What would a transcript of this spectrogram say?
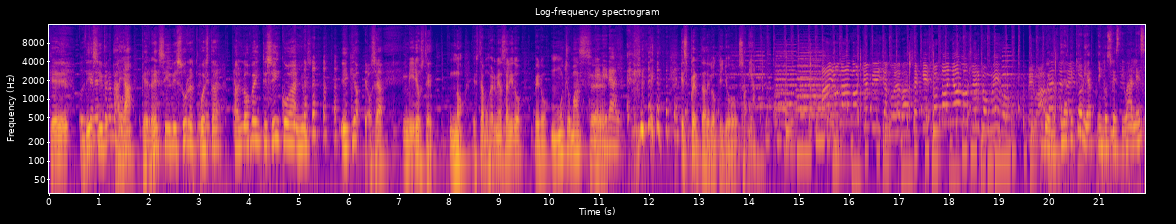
Que dice, allá, que recibí su respuesta a los 25 años. y que, o sea, mire usted, no, esta mujer me ha salido, pero mucho más... Eh, General. experta de lo que yo sabía. Hay una noche en Villanueva, se quiso Toño Bueno, la piqueria en los festivales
